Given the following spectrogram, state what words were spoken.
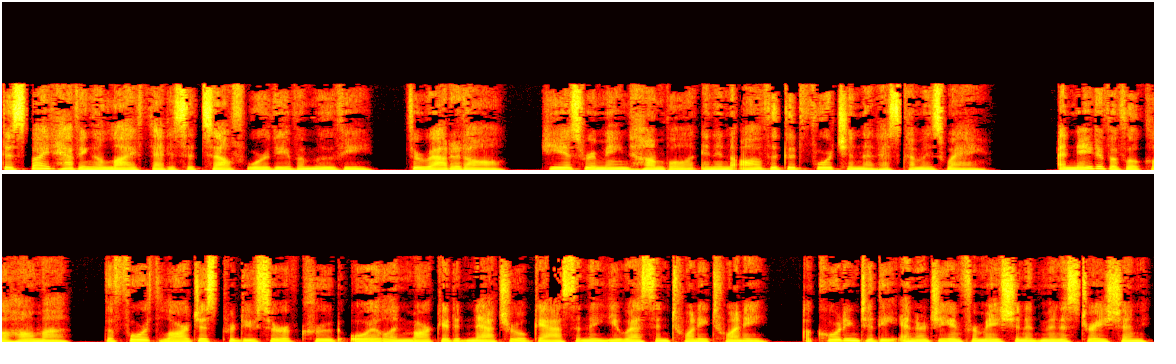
Despite having a life that is itself worthy of a movie, throughout it all, he has remained humble and in awe of the good fortune that has come his way. A native of Oklahoma, the fourth largest producer of crude oil and marketed natural gas in the U.S. in 2020, according to the Energy Information Administration,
